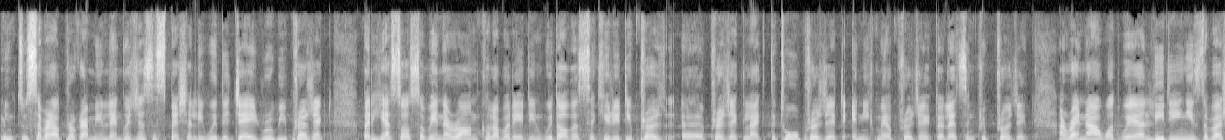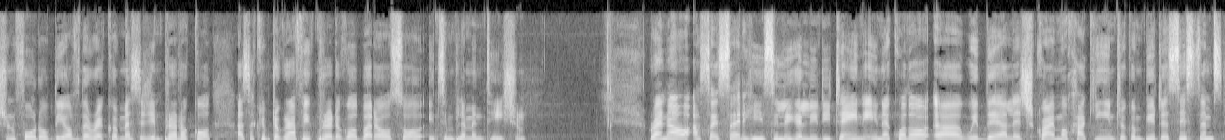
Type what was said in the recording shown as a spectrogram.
into several programming languages, especially with the JRuby project, but he has also been around collaborating with other security pro uh, project like the Tor project, Enigmail project, the Let's Encrypt project. And right now what we are leading is the version 4 of the off-the-record messaging protocol as a cryptographic protocol, but also its implementation. Right now, as I said, he's illegally detained in Ecuador uh, with the alleged crime of hacking into computer systems.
